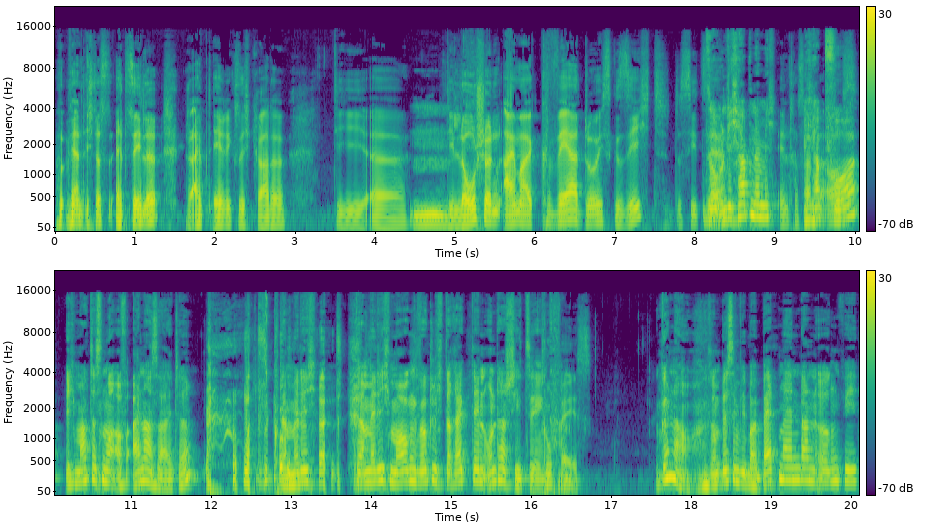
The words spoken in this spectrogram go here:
Während ich das erzähle, reibt Erik sich gerade die, äh, mm. die Lotion einmal quer durchs Gesicht. Das sieht sehr So, und ich habe nämlich, ich habe vor, ich mache das nur auf einer Seite, damit ich, damit ich morgen wirklich direkt den Unterschied sehen kann. Two-Face. Genau, so ein bisschen wie bei Batman dann irgendwie.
